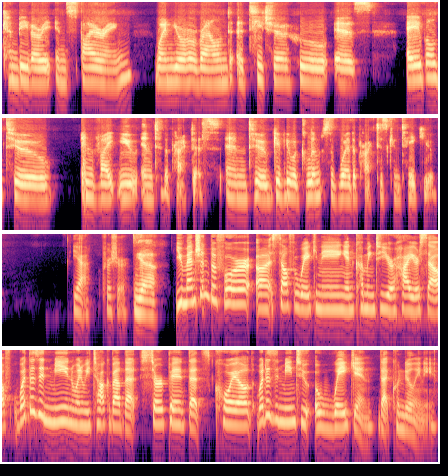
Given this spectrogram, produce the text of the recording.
can be very inspiring when you're around a teacher who is able to invite you into the practice and to give you a glimpse of where the practice can take you. Yeah, for sure. Yeah. You mentioned before uh, self awakening and coming to your higher self. What does it mean when we talk about that serpent that's coiled? What does it mean to awaken that Kundalini?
